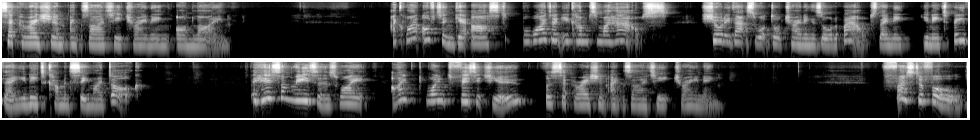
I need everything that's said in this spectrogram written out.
Separation anxiety training online? I quite often get asked, well, why don't you come to my house? Surely that's what dog training is all about. They need you need to be there. You need to come and see my dog. But here's some reasons why I won't visit you for separation anxiety training. First of all,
